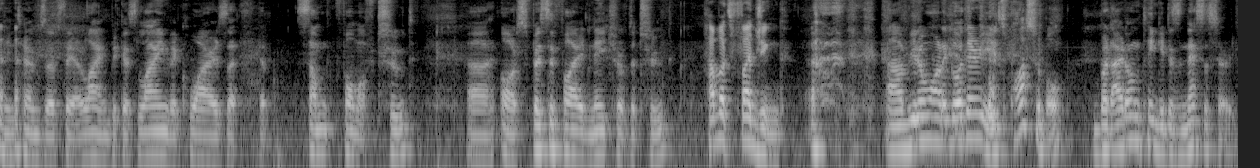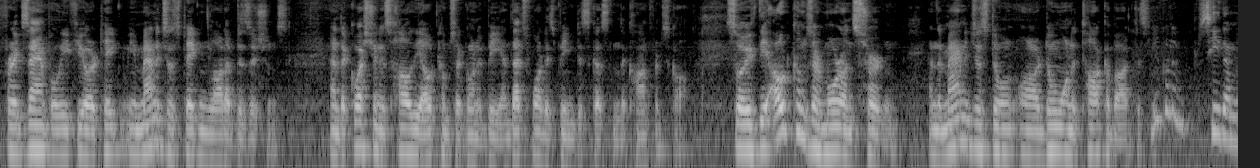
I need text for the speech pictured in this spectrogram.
in terms of their lying because lying requires a, a, some form of truth uh, or specified nature of the truth. How about fudging? Uh, we don't want to go there. It's possible, but I don't think it is necessary. For example, if you are taking, a manager is taking a lot of decisions, and the question is how the outcomes are going to be, and that's what is being discussed in the conference call. So if the outcomes are more uncertain, and the managers don't or don't want to talk about this, you're going to see them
